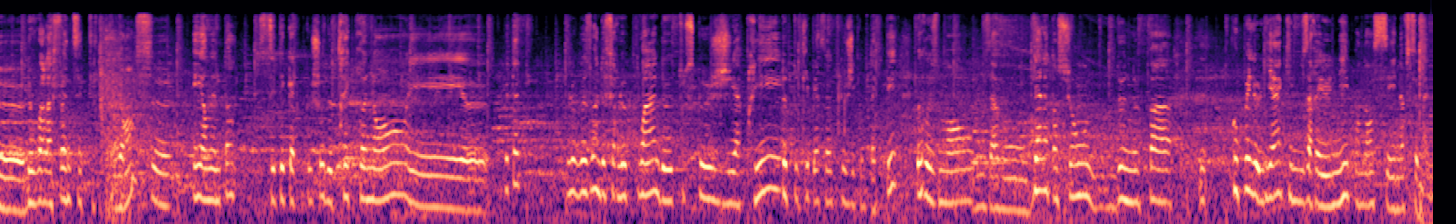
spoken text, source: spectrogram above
de, voir la fin de cette expérience euh, et en même temps c'était quelque chose de très prenant et euh, peut-être le besoin de faire le point de tout ce que j'ai appris, de toutes les personnes que j'ai contactées. Heureusement, nous avons bien l'intention de ne pas couper le lien qui nous a réunis pendant ces neuf semaines.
